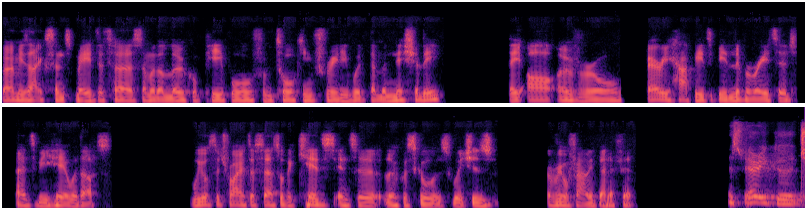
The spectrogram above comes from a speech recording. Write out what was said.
Burmese accents may deter some of the local people from talking freely with them initially, they are overall very happy to be liberated and to be here with us. We also try to settle the kids into local schools, which is a real family benefit. It's very good.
